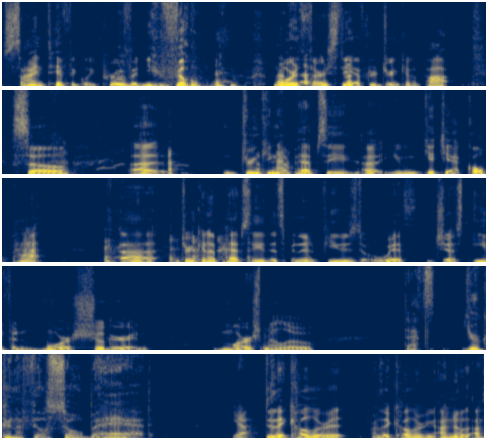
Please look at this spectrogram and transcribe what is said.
scientifically proven you feel more thirsty after drinking a pop. So, uh, drinking a Pepsi, uh, you can get you a cold pop. Uh, drinking a Pepsi that's been infused with just even more sugar and marshmallow, that's you're gonna feel so bad. Yeah. Do they color it? Are they coloring? I know I,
